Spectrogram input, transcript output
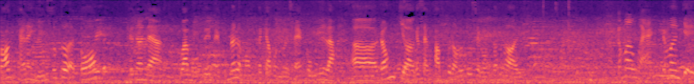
có cái khả năng diễn xuất rất là tốt. Cho nên là qua bộ phim này cũng rất là mong tất cả mọi người sẽ cũng như là ờ, đón chờ cái sản phẩm của đội của tôi Sài Gòn Tân Thời. Cảm ơn bạn. Cảm ơn chị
